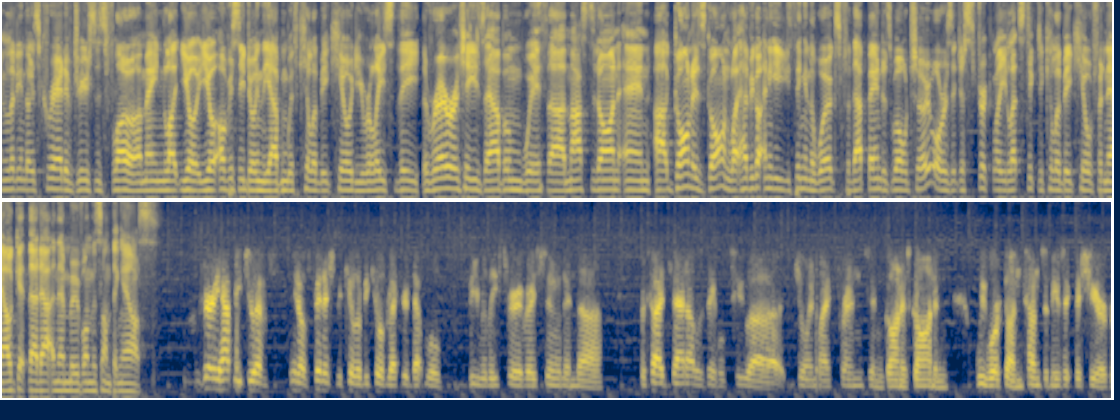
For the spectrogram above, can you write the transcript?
and letting those creative juices flow. I mean, like you're you're obviously doing the album with Killer Be Killed. You released the the Rarities album with uh, Mastodon, and uh, Gone is Gone. Like, have you got anything in the works for that band as well too, or is it just strictly let's stick to Killer Be Killed for now, get that out, and then move on to something else? Very happy to have you know finished the Killer Be Killed record that will be released very very soon, and uh, besides that, I was able to uh, join my friends in Gone is Gone, and we worked on tons of music this year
